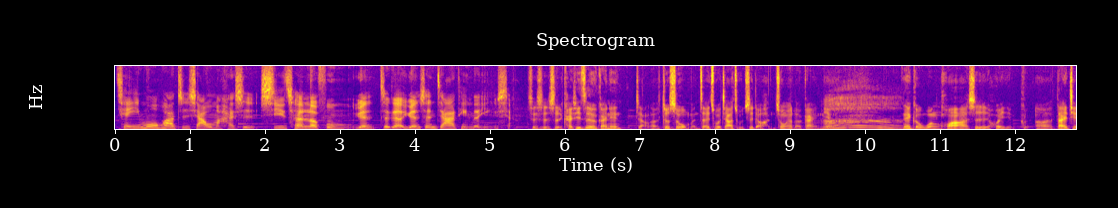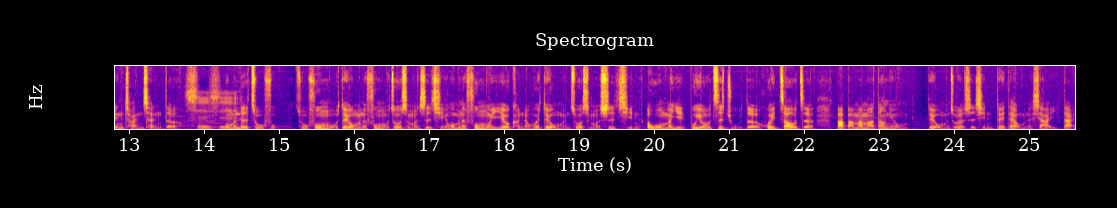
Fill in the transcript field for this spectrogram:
潜移默化之下，我们还是习成了父母原这个原生家庭的影响。是是是，凯西这个概念讲了，就是我们在做家族治疗很重要的概念。那个文化是会呃代间传承的，是是。我们的祖父祖父母对我们的父母做什么事情，我们的父母也有可能会对我们做什么事情，而我们也不由自主的会照着爸爸妈妈当年我们对我们做的事情对待我们的下一代。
